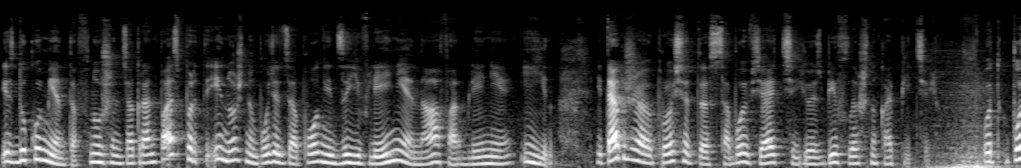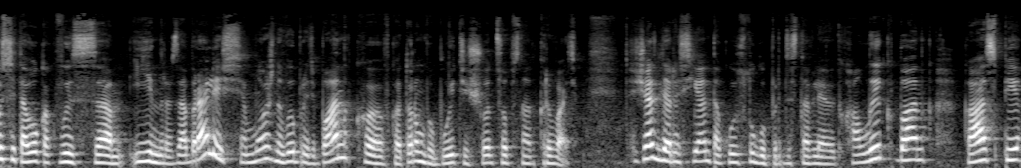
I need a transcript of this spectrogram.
Из документов нужен загранпаспорт и нужно будет заполнить заявление на оформление ИИН. И также просят с собой взять USB флеш-накопитель. Вот после того, как вы с ИИН разобрались, можно выбрать банк, в котором вы будете счет, собственно, открывать. Сейчас для россиян такую услугу предоставляют Халык банк, Каспи,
